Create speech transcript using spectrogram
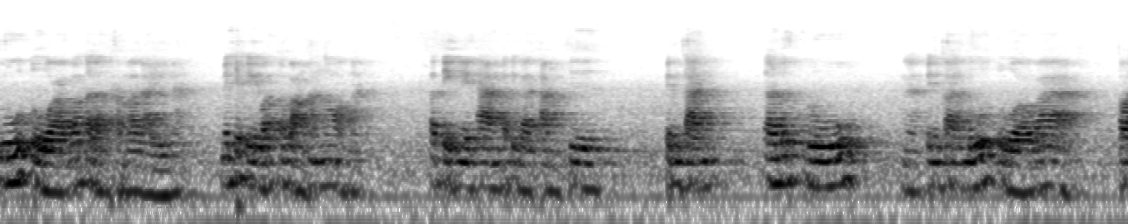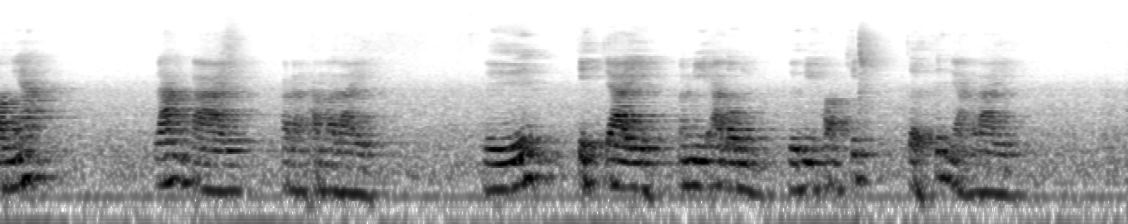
รู้ตัวว่ากำลังทำอะไรนะไม่ใช่ไปวัดระวังข้างนอกนะสติในทางปฏิบัติธรรมคือ เป็นการ ระลึกรู้นะเป็นการรู้ตัวว่า ตอนเนี้ยร่างกายกำลังทำอะไร หรือจิตใจมันมีอารมณ์ หรือมีความคิดเกิดขึ้นอย่างไร ส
